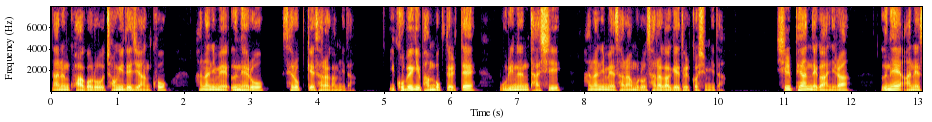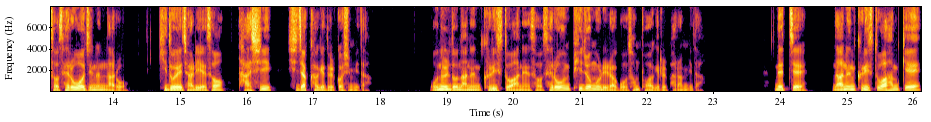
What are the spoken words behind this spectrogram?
나는 과거로 정의되지 않고 하나님의 은혜로 새롭게 살아갑니다. 이 고백이 반복될 때 우리는 다시 하나님의 사람으로 살아가게 될 것입니다. 실패한 내가 아니라 은혜 안에서 새로워지는 나로 기도의 자리에서 다시 시작하게 될 것입니다. 오늘도 나는 그리스도 안에서 새로운 피조물이라고 선포하기를 바랍니다. 넷째, 나는 그리스도와 함께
